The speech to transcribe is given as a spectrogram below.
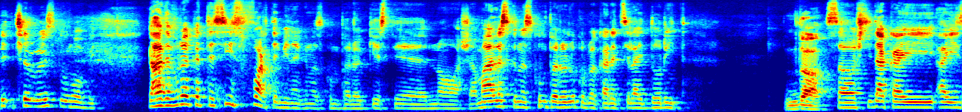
e cel mai scump hobby. Dar adevărul e că te simți foarte bine când îți cumperi o chestie nouă așa, mai ales când îți cumperi un lucru pe care ți l-ai dorit. Da. Sau știi, dacă ai, ai,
